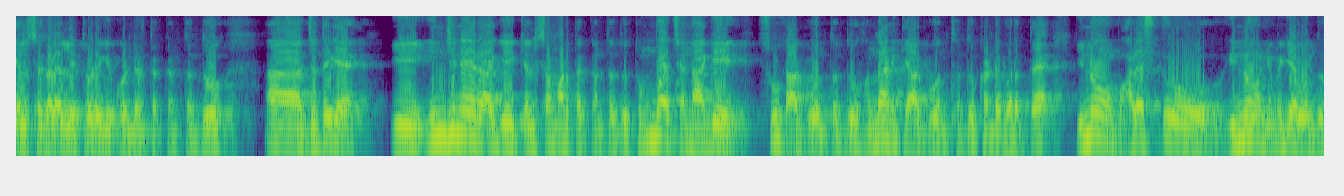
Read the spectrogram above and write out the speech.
ಕೆಲಸಗಳಲ್ಲಿ ತೊಡಗಿಕೊಂಡಿರ್ತಕ್ಕಂಥದ್ದು ಜೊತೆಗೆ ಈ ಇಂಜಿನಿಯರ್ ಆಗಿ ಕೆಲಸ ಮಾಡ್ತಕ್ಕಂಥದ್ದು ತುಂಬಾ ಚೆನ್ನಾಗಿ ಸೂಟ್ ಆಗುವಂಥದ್ದು, ಹೊಂದಾಣಿಕೆ ಆಗುವಂಥದ್ದು ಕಂಡು ಬರುತ್ತೆ ಇನ್ನೂ ಬಹಳಷ್ಟು, ಇನ್ನೂ ನಿಮಗೆ ಒಂದು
